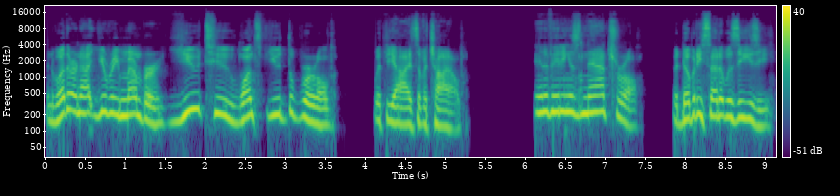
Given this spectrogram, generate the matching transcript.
and whether or not you remember, you too once viewed the world with the eyes of a child. Innovating is natural, but nobody said it was easy.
